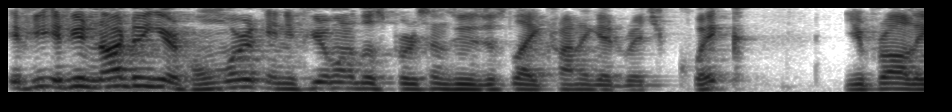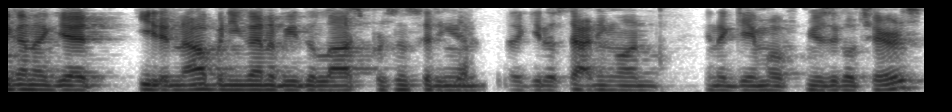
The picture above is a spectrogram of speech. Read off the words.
if you if you're not doing your homework and if you're one of those persons who's just like trying to get rich quick you're probably gonna get eaten up and you're gonna be the last person sitting in like you know standing on in a game of musical chairs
